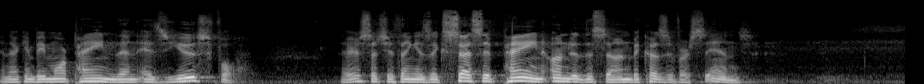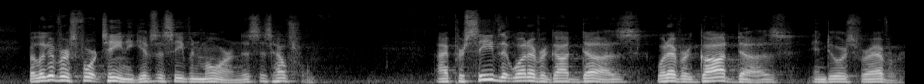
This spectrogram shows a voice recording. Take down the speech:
And there can be more pain than is useful. There is such a thing as excessive pain under the sun because of our sins. But look at verse 14. He gives us even more, and this is helpful. I perceive that whatever God does, whatever God does, endures forever.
